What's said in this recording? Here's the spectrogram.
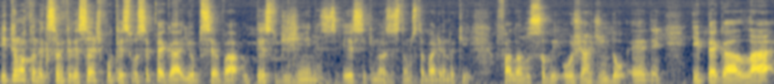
E tem uma conexão interessante porque se você pegar e observar o texto de Gênesis, esse que nós estamos trabalhando aqui, falando sobre o jardim do Éden, e pegar lá,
